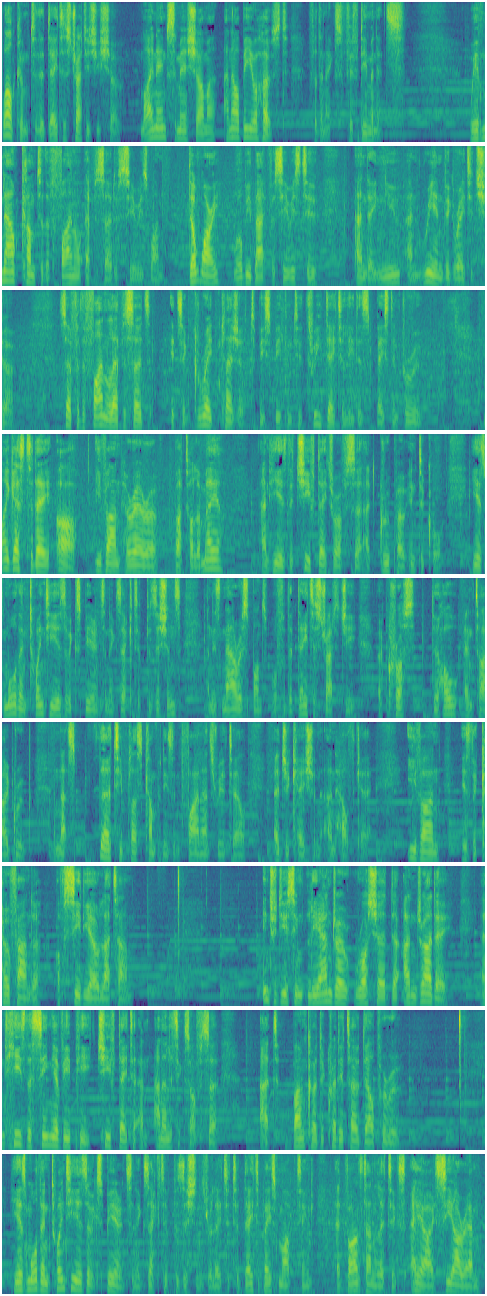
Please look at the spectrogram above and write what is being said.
Welcome to the Data Strategy Show. My name's Samir Sharma, and I'll be your host for the next 50 minutes. We have now come to the final episode of Series 1. Don't worry, we'll be back for Series 2 and a new and reinvigorated show. So, for the final episodes, it's a great pleasure to be speaking to three data leaders based in Peru. My guests today are Ivan Herrero Bartolomé, and he is the Chief Data Officer at Grupo Intercorp. He has more than 20 years of experience in executive positions and is now responsible for the data strategy across the whole entire group, and that's 30 plus companies in finance, retail, education, and healthcare. Ivan is the co founder of CDO Latam. Introducing Leandro Rocha de Andrade, and he's the Senior VP, Chief Data and Analytics Officer at Banco de Credito del Peru. He has more than 20 years of experience in executive positions related to database marketing, advanced analytics, AI, CRM,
